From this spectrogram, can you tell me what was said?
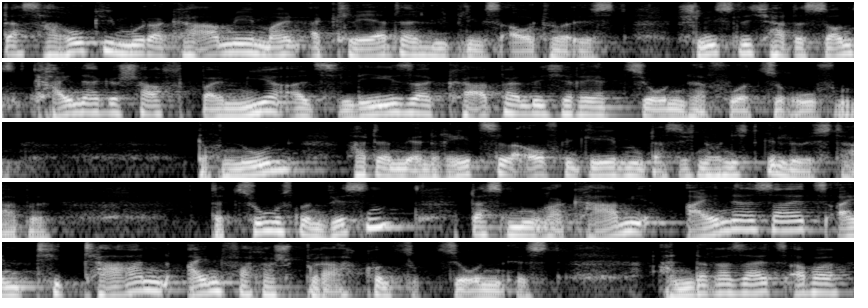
dass Haruki Murakami mein erklärter Lieblingsautor ist. Schließlich hat es sonst keiner geschafft, bei mir als Leser körperliche Reaktionen hervorzurufen. Doch nun hat er mir ein Rätsel aufgegeben, das ich noch nicht gelöst habe. Dazu muss man wissen, dass Murakami einerseits ein Titan einfacher Sprachkonstruktionen ist, andererseits aber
